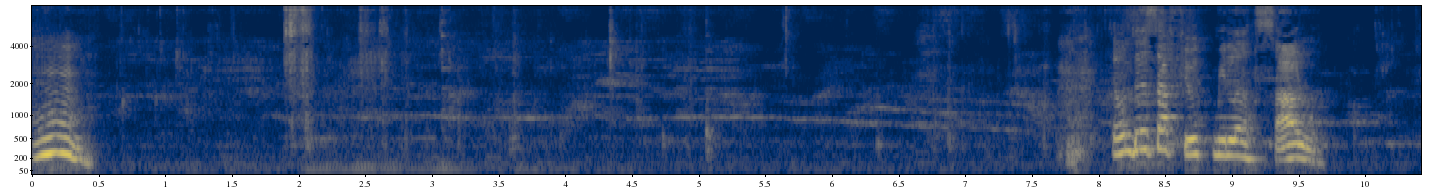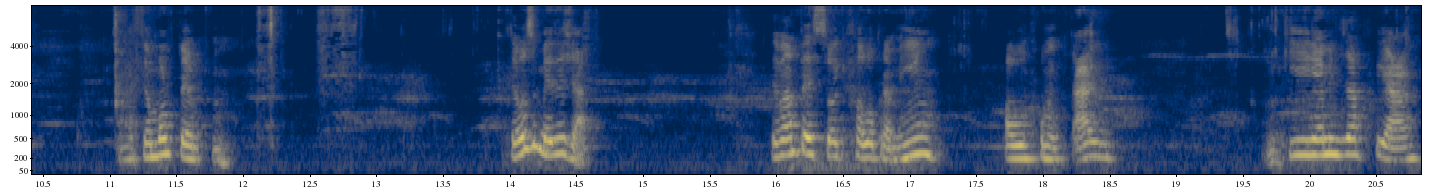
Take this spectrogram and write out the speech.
Hum. É um desafio que me lançaram Há tem um bom tempo. Tem uns meses já. Teve uma pessoa que falou pra mim, algum comentário, que ia me desafiar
